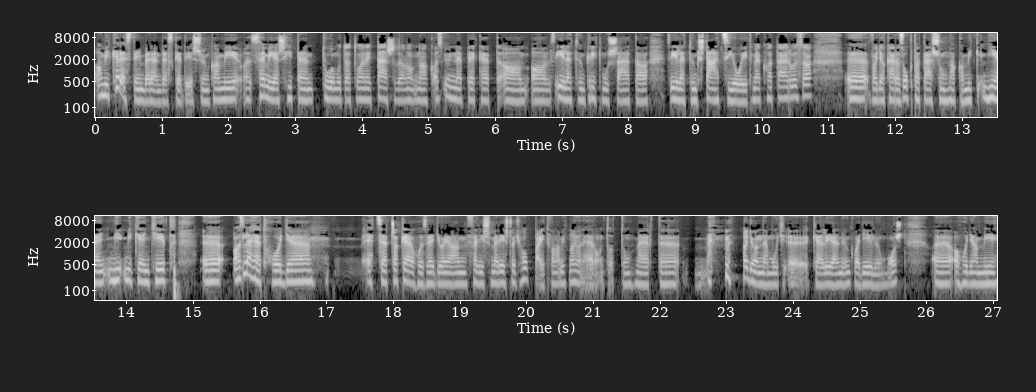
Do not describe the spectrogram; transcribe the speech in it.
ami keresztény berendezkedésünk, ami a személyes hiten túlmutatóan egy társadalomnak az ünnepeket, a, az életünk ritmusát, az életünk stációit meghatározza, vagy akár az oktatásunknak a milyen, mikéntjét, az lehet, hogy egyszer csak elhoz egy olyan felismerést, hogy hoppá, itt valamit nagyon elrontottunk, mert nagyon nem úgy kell élnünk, vagy élünk most, ahogyan mi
